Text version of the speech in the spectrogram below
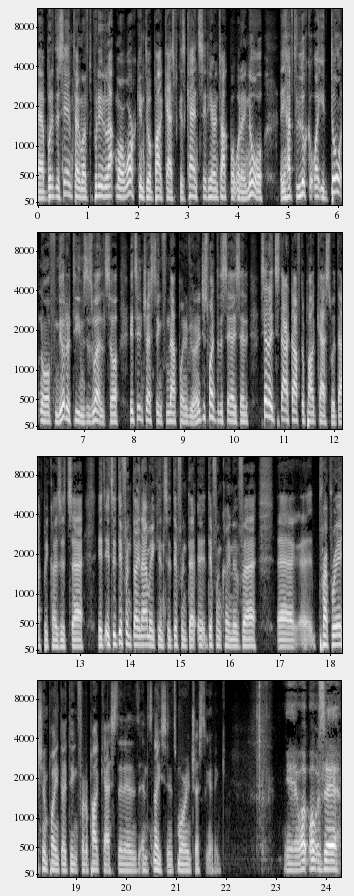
Uh, but at the same time, I have to put in a lot more work into a podcast because I can't sit here and talk about what I know. And you have to look at what you don't know from the other teams as well. So it's interesting from that point of view. And I just wanted to say, I said, said I'd start off the podcast with that because it's uh, it, it's a different dynamic. It's a different, uh, different kind of uh, uh, uh, preparation point, I think, for the podcast, and, and it's nice and it's more interesting, I think. Yeah, what what was uh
